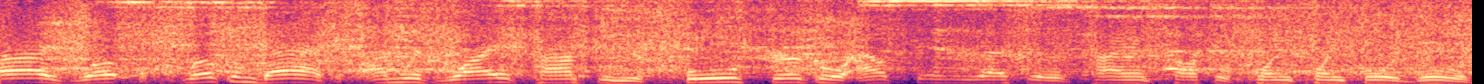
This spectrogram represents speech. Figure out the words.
Guys, well, welcome back. I'm with Wyatt Thompson, your full circle outstanding wrestler of Tyrant Tussle 2024 duals.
